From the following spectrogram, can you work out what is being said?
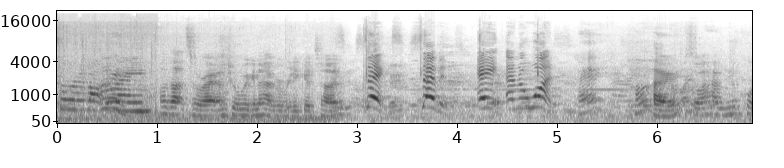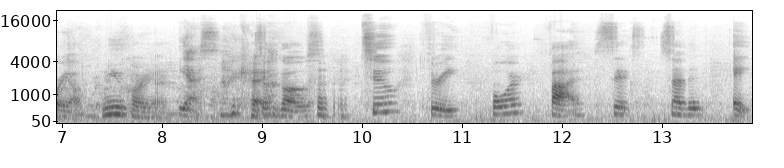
sorry about the rain. Oh, that's all right. I'm sure we're going to have a really good time. Six, seven, eight, and a one. Hey. Hi. So I have new choreo. New choreo. Yes. Okay. So it goes two, three, four, five, six, seven, eight.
